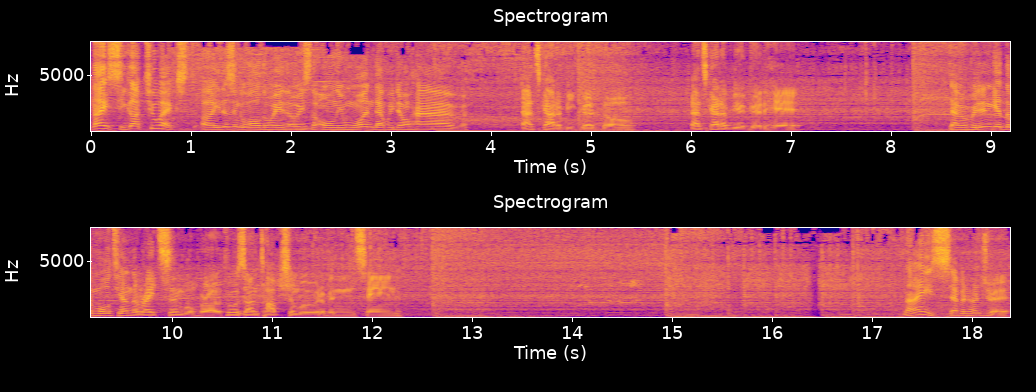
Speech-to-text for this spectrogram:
Nice. He got 2x. Uh, he doesn't go all the way, though. He's the only one that we don't have. That's got to be good, though. That's got to be a good hit. Damn it, we didn't get the multi on the right symbol, bro. If it was on top symbol, it would have been insane. Nice, 700.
